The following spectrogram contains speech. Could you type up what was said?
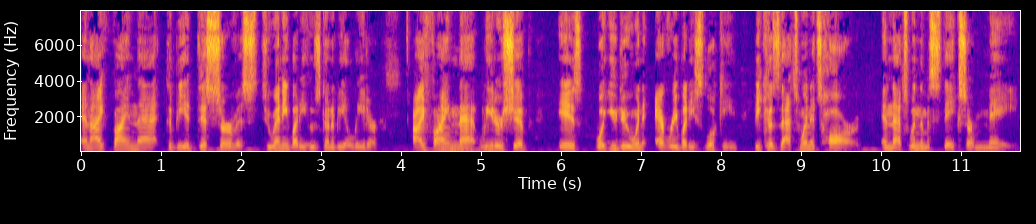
And I find that to be a disservice to anybody who's going to be a leader. I find that leadership is what you do when everybody's looking because that's when it's hard and that's when the mistakes are made.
